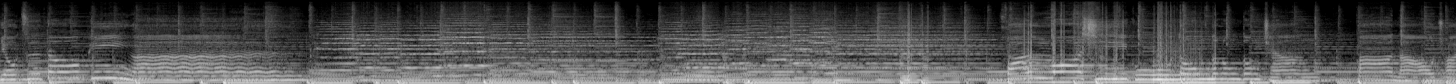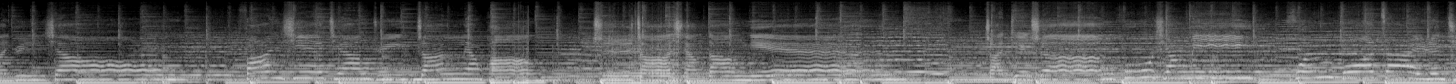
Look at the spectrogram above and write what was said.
游子都平安。击鼓咚咚隆咚锵，把脑穿云霄。范谢将军站两旁，叱咤想当年。战天生，互相命，魂魄在人间。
